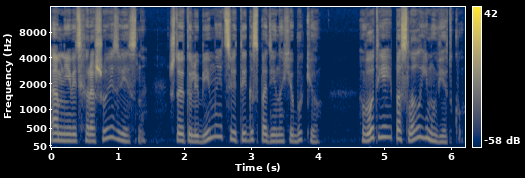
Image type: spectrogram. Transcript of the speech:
а мне ведь хорошо известно, что это любимые цветы господина Хюбукё. Вот я и послал ему ветку.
